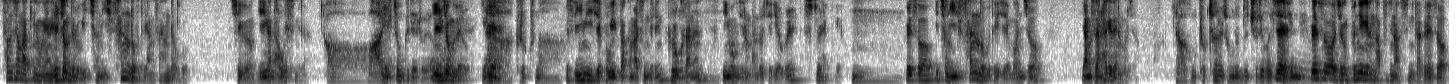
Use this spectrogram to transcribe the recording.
삼성 같은 경우에는 일정대로 2024년도부터 양산한다고 지금 얘기가 나오고 있습니다. 아, 와, 예. 일정 그대로요. 일정 그대로. 야, 예. 그렇구나. 그래서 이미 이제 고객도 아까 말씀드린 그로크라는 음. 인공지능 반도체 기업을 수주를 했고요. 음. 그래서 2024년도부터 이제 먼저 양산을 하게 되는 거죠. 야, 그럼 격차를 점점 더 줄여갈 수 네. 있겠네요. 그래서 지금 분위기는 나쁘진 않습니다. 그래서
